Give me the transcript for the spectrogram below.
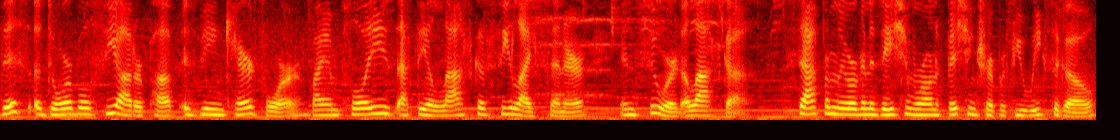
This adorable sea otter pup is being cared for by employees at the Alaska SeaLife Center in Seward, Alaska. Staff from the organization were on a fishing trip a few weeks ago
